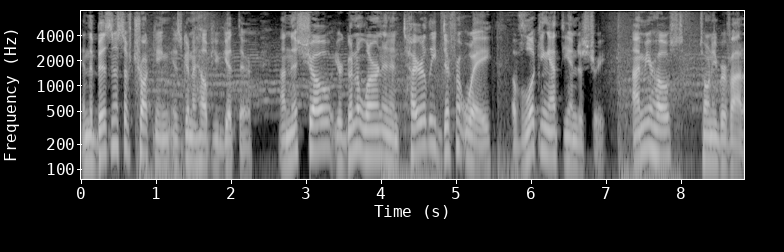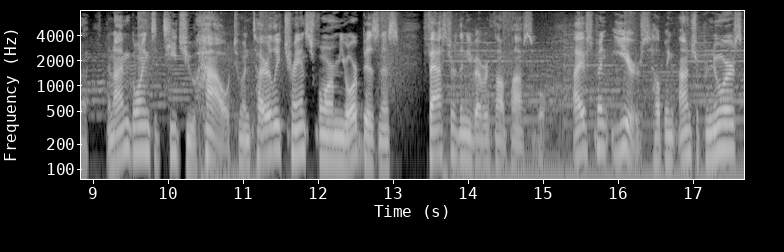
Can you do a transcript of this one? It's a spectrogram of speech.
and the business of trucking is going to help you get there. On this show, you're going to learn an entirely different way of looking at the industry. I'm your host, Tony Bravata, and I'm going to teach you how to entirely transform your business faster than you've ever thought possible. I have spent years helping entrepreneurs,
